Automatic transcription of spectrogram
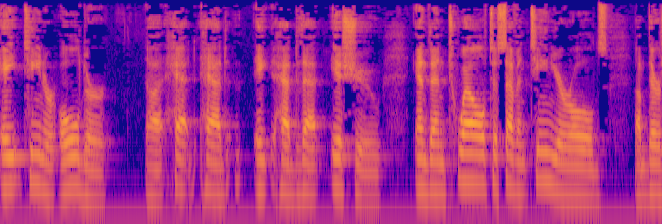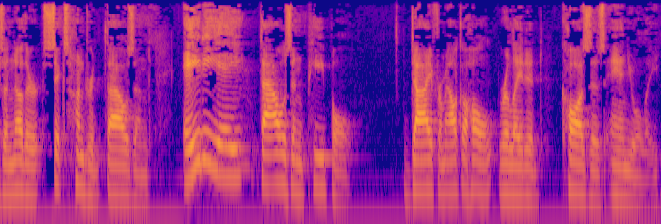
18 or older uh, had, had, had that issue and then 12 to 17 year olds, um, there's another 600,000. 88,000 people die from alcohol related causes annually,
